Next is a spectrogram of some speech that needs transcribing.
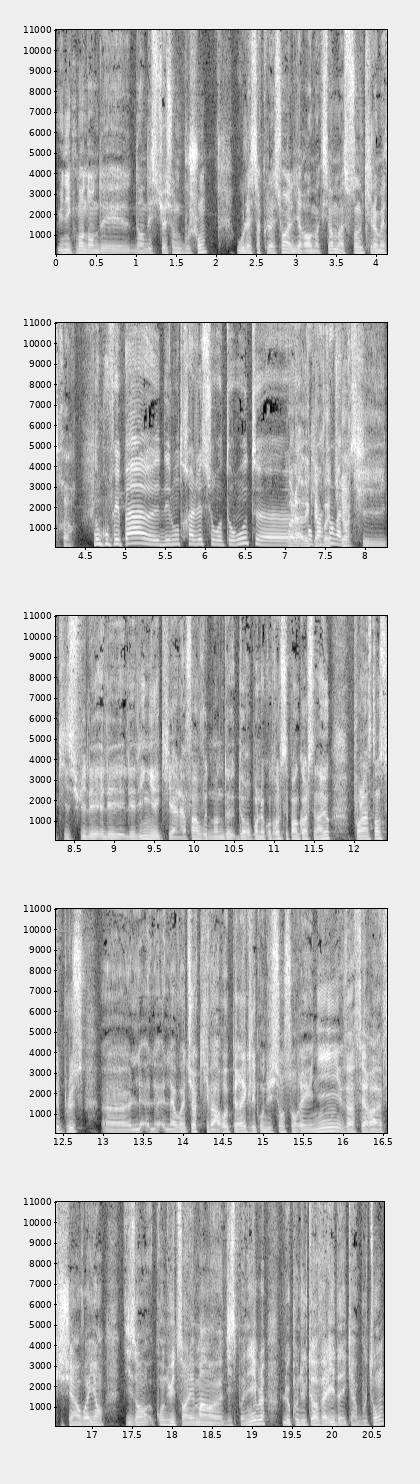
uniquement dans des dans des situations de bouchon où la circulation, elle ira au maximum à 60 km/h. Donc on fait pas des longs trajets sur autoroute. voilà, avec la voiture qui, qui suit les, les, les, lignes et qui à la fin vous demande de, de reprendre le contrôle. C'est pas encore le scénario. Pour l'instant, c'est plus euh, la, voiture qui va repérer que les conditions sont réunies, va faire afficher un voyant disant conduite sans les mains euh, disponibles. Le conducteur valide avec un bouton.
